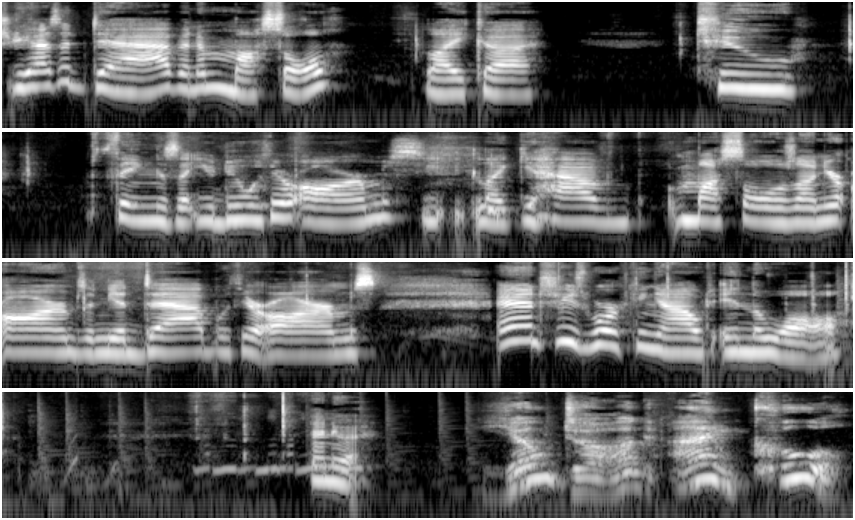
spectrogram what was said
she has a dab and a muscle, like uh, two things that you do with your arms. You, like you have muscles on your arms and you dab with your arms, and she's working out in the wall. Anyway, Yo, dog, I'm cool.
